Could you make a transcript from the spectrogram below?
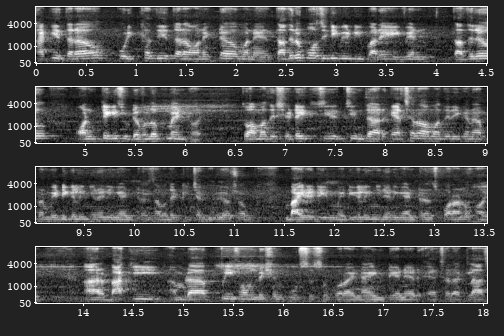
থাকে, তারাও পরীক্ষা দিয়ে তারা অনেকটা মানে তাদেরও পজিটিভিটি বাড়ে ইভেন তাদেরও অনেকটা কিছু ডেভেলপমেন্ট হয়। তো আমাদের সেটাই চিন্তা। আর এছাড়াও আমাদের এখানে আপনার মেডিকেল ইঞ্জিনিয়ারিং এন্ট্রান্স আমাদের টিচারগুলিও সব বাইরে মেডিকেল ইঞ্জিনিয়ারিং এন্ট্রান্স পড়ানো হয়। আর বাকি আমরা প্রি ফাউন্ডেশন কোর্সেসও করাই নাইন টেনের এছাড়া class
